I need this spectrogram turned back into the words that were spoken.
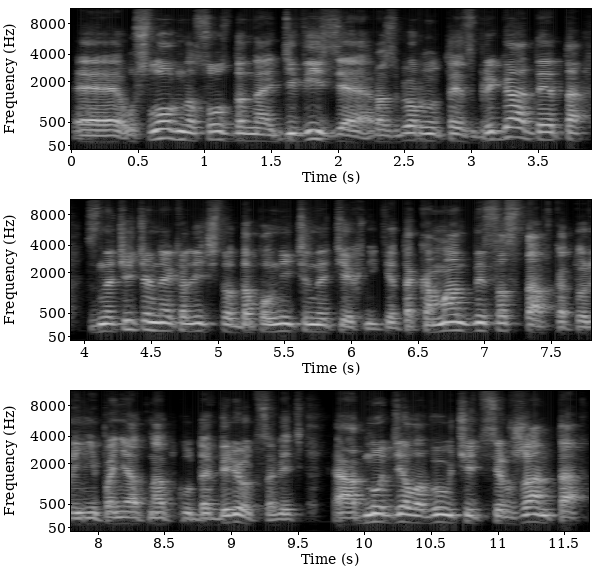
э, условно созданная дивизия, развернутая из бригады, это значительное количество дополнительной техники. Это командный состав, который непонятно откуда берется. Ведь одно дело выучить сержанта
